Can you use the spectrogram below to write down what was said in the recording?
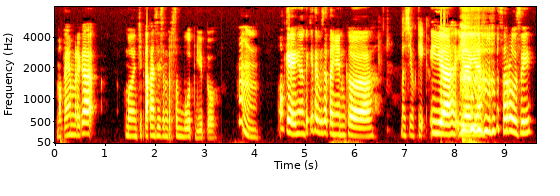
makanya mereka menciptakan sistem tersebut gitu. Hmm. Oke, nanti kita bisa tanyain ke Mas Yoki. Iya, iya, iya. seru sih.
